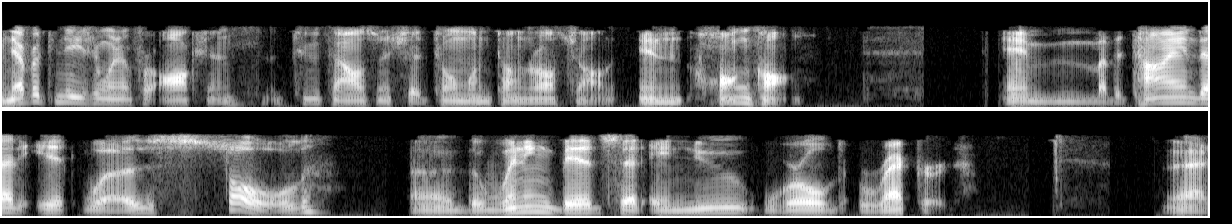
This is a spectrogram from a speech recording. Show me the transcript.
Nebuchadnezzar went up for auction, 2000 Chateau Mouton Rothschild in Hong Kong. And by the time that it was sold, uh, the winning bid set a new world record. That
